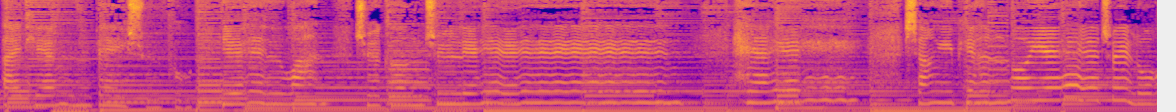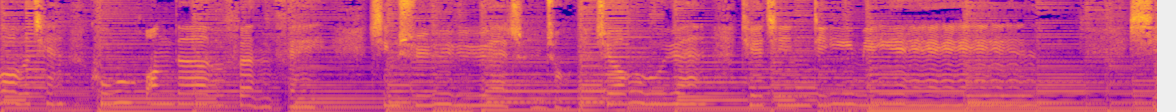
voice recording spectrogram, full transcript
白天被驯服，夜晚却更剧烈。嘿，像一片落叶坠落前枯黄的纷飞，情绪越沉重，就越贴近地面，心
